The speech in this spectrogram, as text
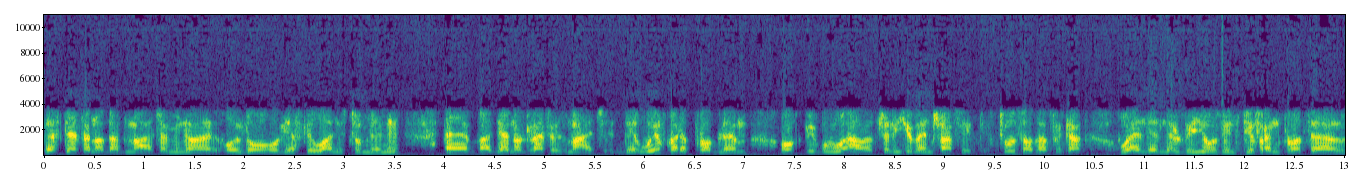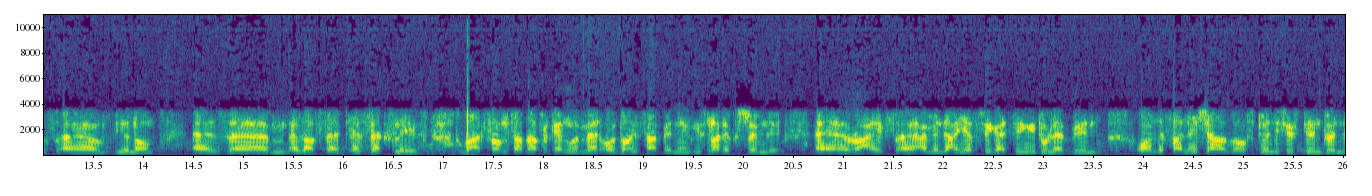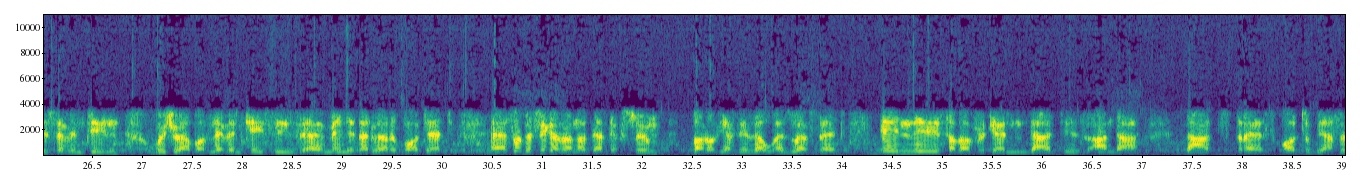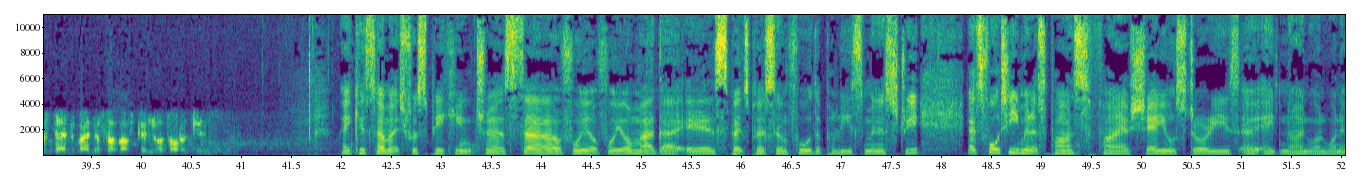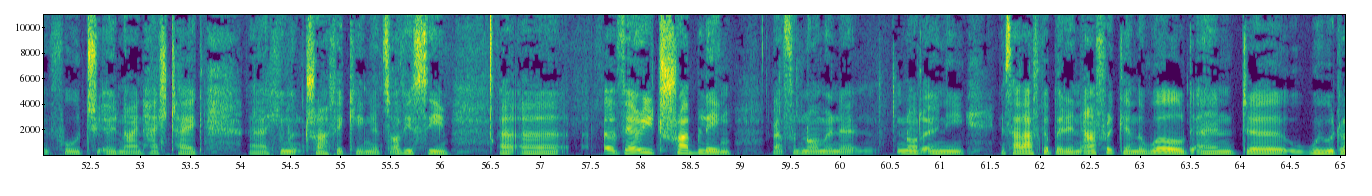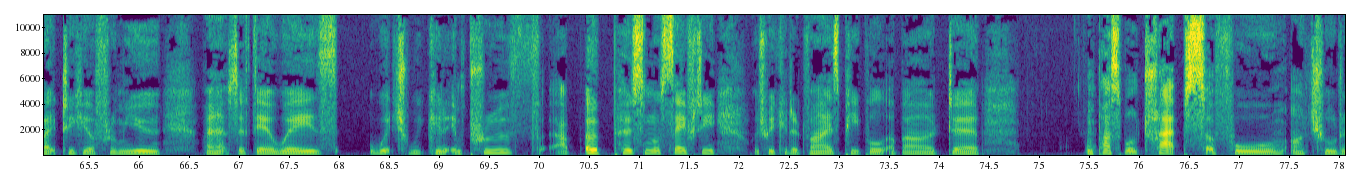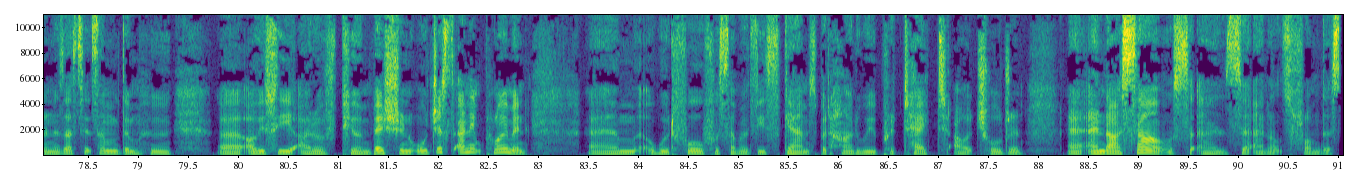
The stats are not that much. I mean, uh, although obviously one is too many, uh, but they're not rife as much. They, we've got a problem of people who are actually human trafficked to South Africa when then they'll be used in different brothels, uh, you know, as um, as I've said, as sex slaves. But from South African women, although it's happening, it's not extremely uh, rife. Uh, I mean, the highest figure I think it would have been on the financials of 2015, 2017, which were about 11 cases uh, mainly that were reported. Uh, so the figures are not that extreme, but obviously, as, as we have said, any South African that is under that stress ought to be assisted by the South African authorities. Thank you so much for speaking to us. Uh, for your Vuyo Mhaga is spokesperson for the police ministry. It's 14 minutes past five. Share your stories 0891104209 hashtag uh, human trafficking. It's obviously uh, uh, a very troubling uh, phenomenon, not only in South Africa but in Africa and the world. And uh, we would like to hear from you, perhaps if there are ways which we could improve our personal safety, which we could advise people about. Uh, possible traps for our children. As I said, some of them who, uh, obviously, out of pure ambition or just unemployment, um, would fall for some of these scams. But how do we protect our children uh, and ourselves as adults from this?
